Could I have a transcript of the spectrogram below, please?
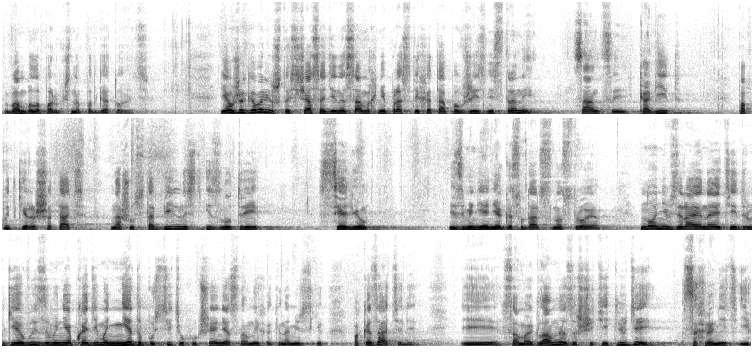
вам было поручено подготовить. Я уже говорил, что сейчас один из самых непростых этапов жизни страны – санкции, ковид, попытки расшатать нашу стабильность изнутри с целью изменения государственного строя. Но, невзирая на эти и другие вызовы, необходимо не допустить ухудшения основных экономических показателей. И самое главное – защитить людей, сохранить их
